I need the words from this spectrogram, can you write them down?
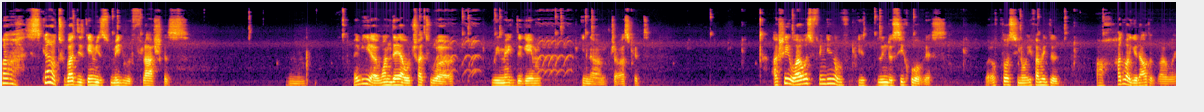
Ah, it's kind of too bad this game is made with Flash, because mm, maybe uh, one day I will try to uh, remake the game in um, JavaScript. Actually, what I was thinking of is doing the sequel of this. But of course, you know, if I make the... Oh, how do I get out of it, by the way?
